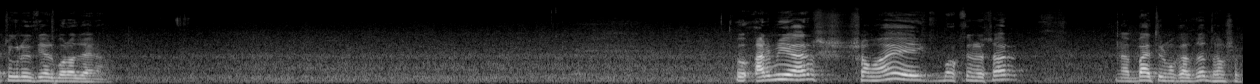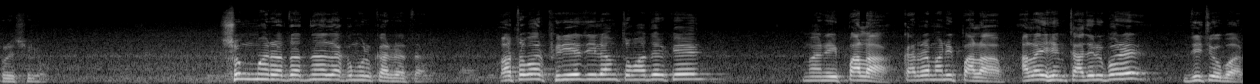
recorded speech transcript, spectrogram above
এতগুলো ইতিহাস বলা যায় না। তো আর্মিয়ার সময় এই বক্তে নাসার বায়তুল মুকাদ্দাস ধ্বংস করেছিল। সুম্মা রাদাদনা লাকুমুল কার্রাতা। অতবার ফিরিয়ে দিলাম তোমাদেরকে মানে পালা, কাররা মানে পালা, আলাইহিম তাদের উপরে দ্বিতীয়বার।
